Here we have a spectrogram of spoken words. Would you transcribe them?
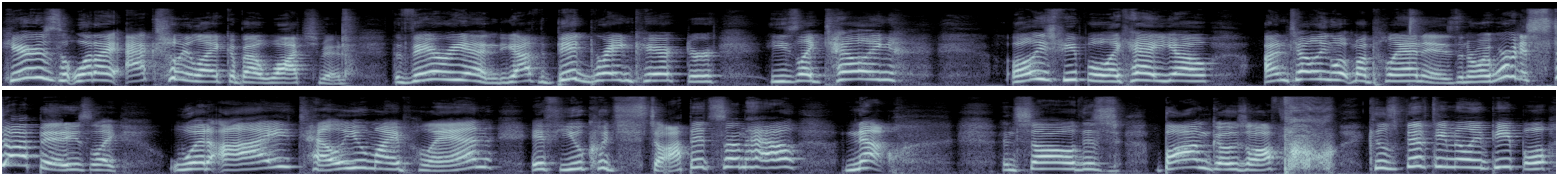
here's what I actually like about Watchmen. The very end, you got the big brain character. He's like telling all these people, like, hey, yo, I'm telling what my plan is. And they're like, we're gonna stop it. He's like, would I tell you my plan if you could stop it somehow? No. And so this bomb goes off, kills 50 million people.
